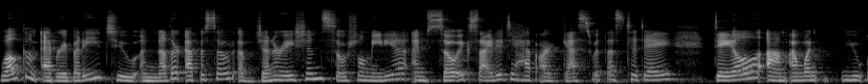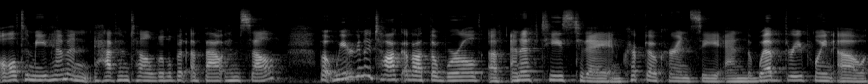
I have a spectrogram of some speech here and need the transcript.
Welcome, everybody, to another episode of Generation Social Media. I'm so excited to have our guest with us today, Dale. Um, I want you all to meet him and have him tell a little bit about himself. But we are going to talk about the world of NFTs today and cryptocurrency and the Web 3.0.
